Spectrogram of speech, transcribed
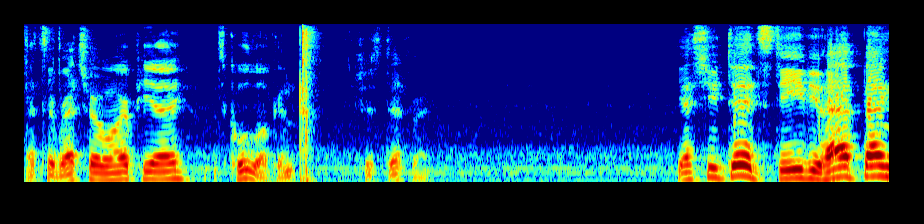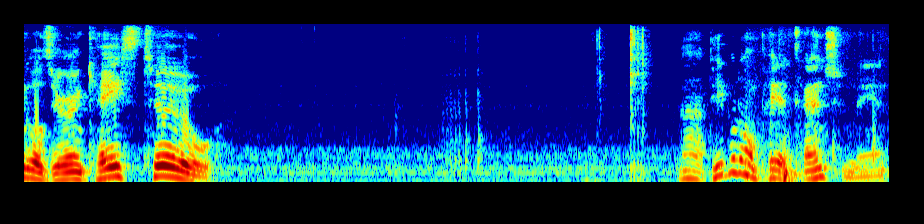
That's a retro RPA. It's cool looking. It's just different. Yes, you did, Steve. You have Bengals. You're in case two. Ah, people don't pay attention, man.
